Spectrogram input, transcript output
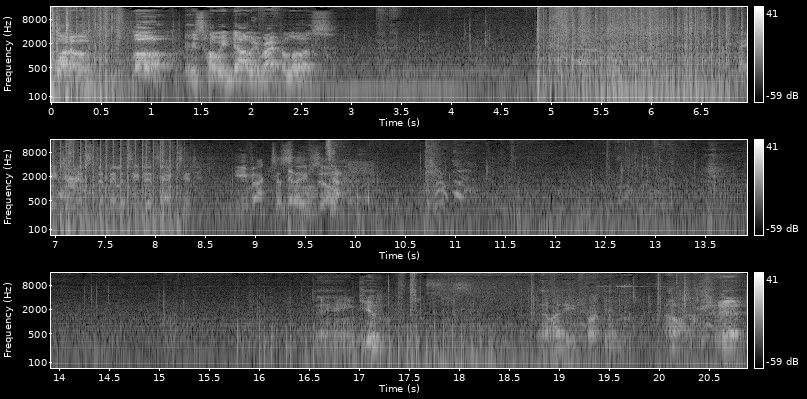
Got one of them. Oh, his homie down me right below us. Major instability detected. Evac to safe zone. Thank you. Damn, I need fucking. I don't have shit.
